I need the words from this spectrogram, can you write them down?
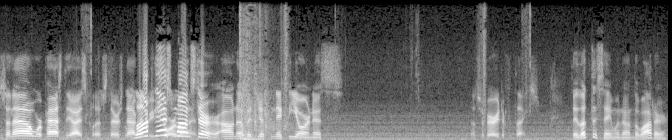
So now we're past the ice cliffs. There's now Loch Ness. Monster! Oh no, but it's just Ichthyornis. Those are very different things. They look the same when they're on the water.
